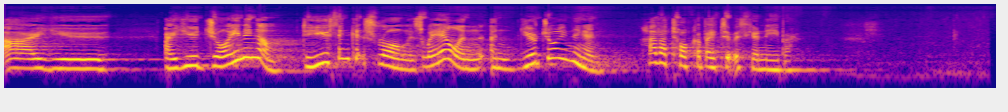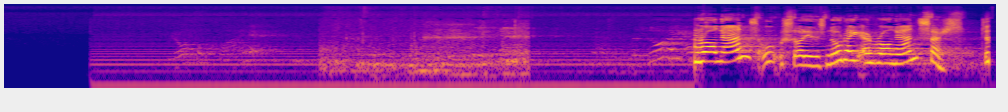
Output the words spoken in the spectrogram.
are you are you joining them? Do you think it's wrong as well and, and you're joining in? Have a talk about it with your neighbour. Wrong answer. Oh, sorry, there's no right or wrong answers. Just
